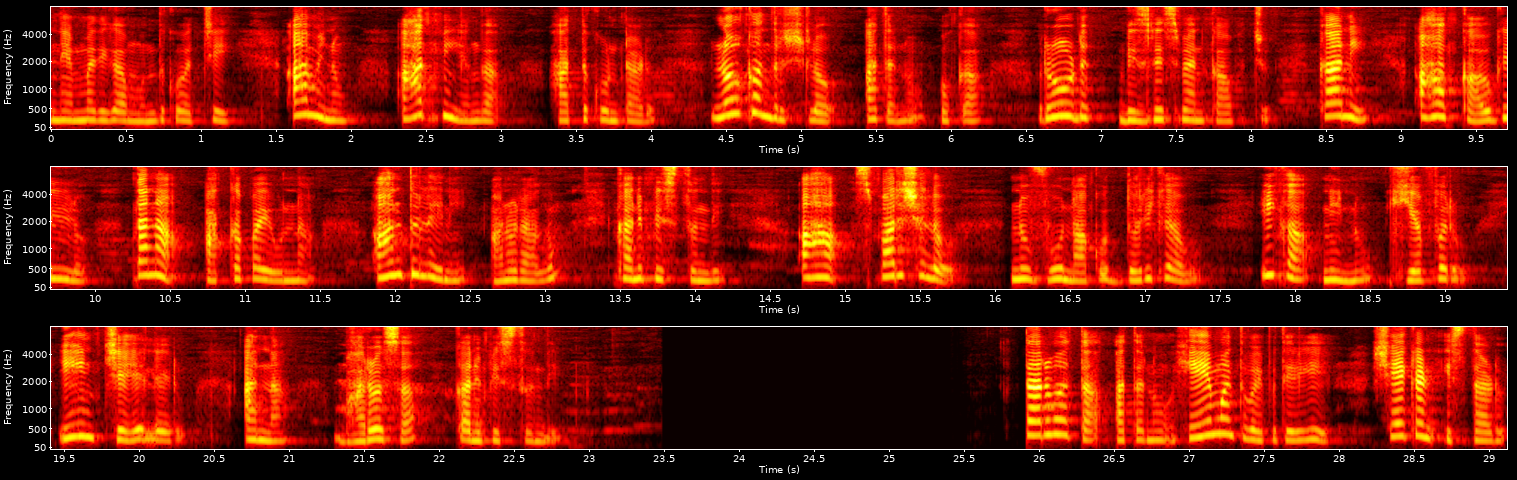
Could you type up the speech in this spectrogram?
నెమ్మదిగా ముందుకు వచ్చి ఆమెను ఆత్మీయంగా హత్తుకుంటాడు. లోకం దృష్టిలో అతను ఒక రూడ్ బిజినెస్ మ్యాన్ కావచ్చు. కానీ ఆ కౌగిల్లో తన అక్కపై ఉన్న అంతులేని అనురాగం కనిపిస్తుంది. ఆ స్పర్శలో నువ్వు నాకు దొరికావు. ఇక నిన్ను ఎవ్వరు ఏం చేయలేరు అన్న భరోసా కనిపిస్తుంది. తర్వాత అతను హేమంత్ వైపు తిరిగి షేకండ్ ఇస్తాడు.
